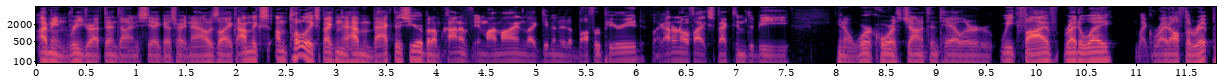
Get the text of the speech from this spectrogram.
I mean, redraft and dynasty, I guess right now is like I'm ex- I'm totally expecting to have him back this year, but I'm kind of in my mind like giving it a buffer period. Like I don't know if I expect him to be, you know, workhorse Jonathan Taylor week five right away, like right off the rip.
